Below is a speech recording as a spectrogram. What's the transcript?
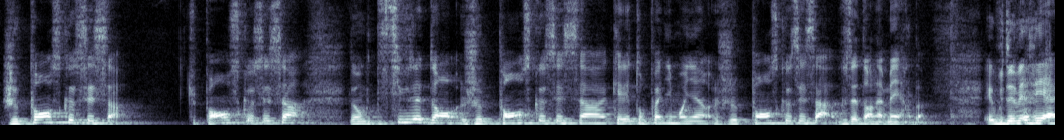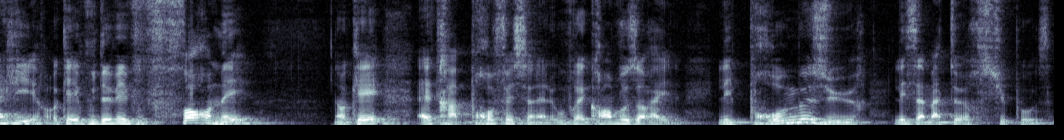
Je pense que c'est ça. Tu penses que c'est ça? Donc si vous êtes dans je pense que c'est ça, quel est ton panier moyen? Je pense que c'est ça, vous êtes dans la merde. Et vous devez réagir, ok? Vous devez vous former, ok? Être un professionnel. Ouvrez grand vos oreilles. Les pros mesurent, les amateurs supposent.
